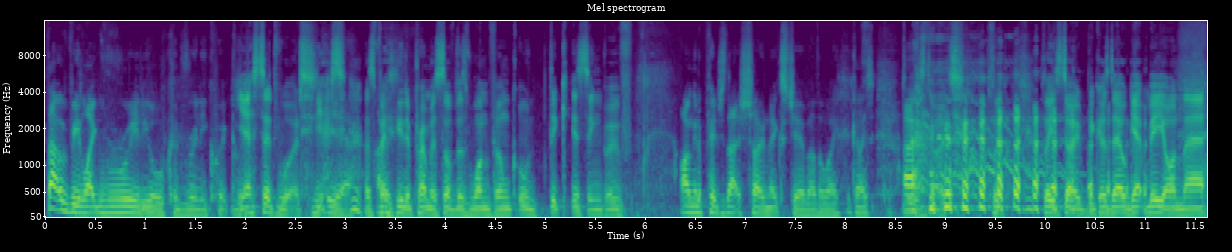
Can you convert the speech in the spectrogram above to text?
that would be like really awkward really quickly. Yes, it would. Yes, Yeah, that's I- basically the premise of this one film called The Kissing Booth. I'm going to pitch that show next year, by the way, guys. Please don't. please, please don't, because they'll get me on there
